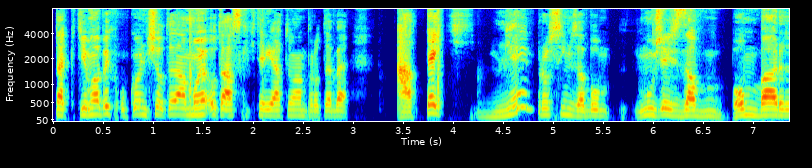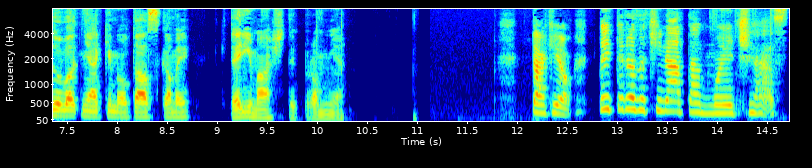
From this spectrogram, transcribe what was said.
tak tímhle bych ukončil teda moje otázky, které já tu mám pro tebe. A teď mě, prosím, zabom- můžeš zabombardovat nějakými otázkami, který máš ty pro mě. Tak jo, teď teda začíná ta moje část.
